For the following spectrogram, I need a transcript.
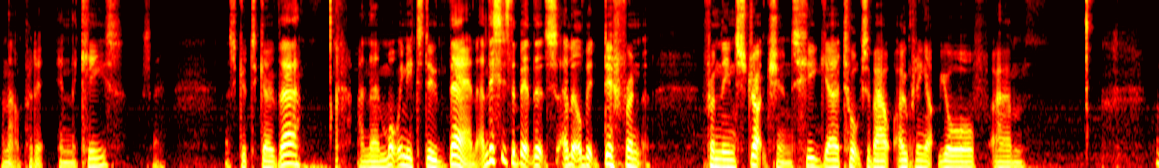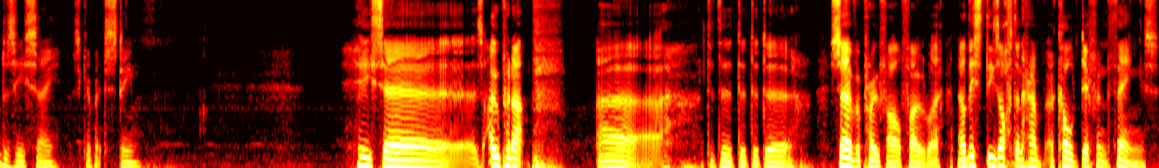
and that'll put it in the keys. So that's good to go there. And then what we need to do then, and this is the bit that's a little bit different from the instructions. He uh, talks about opening up your, um, what does he say? Let's go back to Steam. he says open up uh, server profile folder. Now this these often have are called different things.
